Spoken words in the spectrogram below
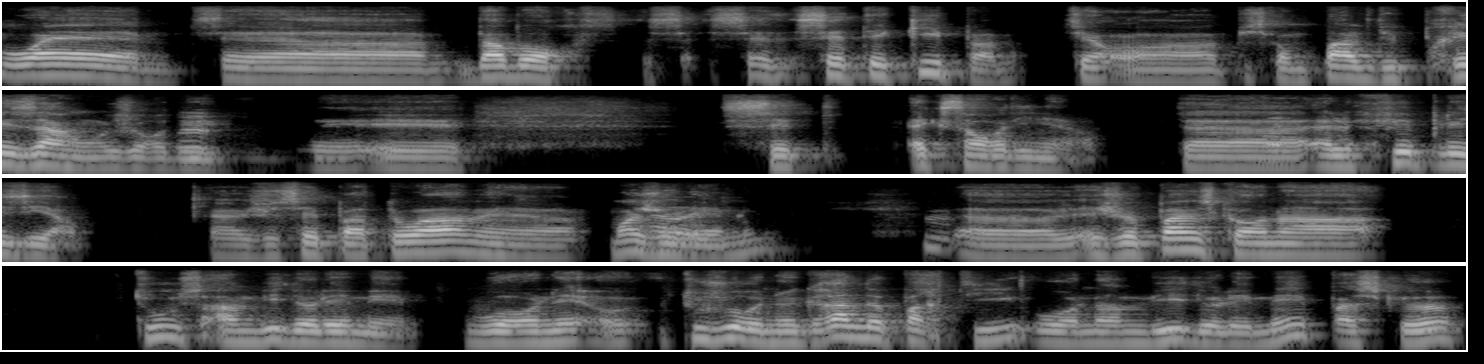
ouais, c'est d'abord, cette équipe, puisqu'on parle du présent aujourd'hui, mm. c'est extraordinaire. Euh, elle fait plaisir. Euh, je ne sais pas toi, mais euh, moi, je ah l'aime. Hmm. et je pense qu'on a tous envie de l'aimer, ou on est toujours une grande partie où on a envie de l'aimer parce que,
